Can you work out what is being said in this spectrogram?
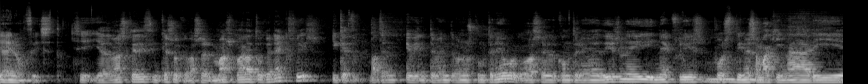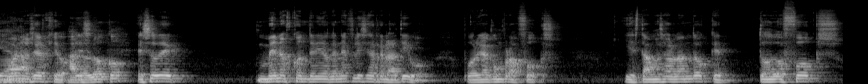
y Iron Fist. Sí, y además que dicen que eso, que va a ser más barato que Netflix y que va a tener evidentemente menos contenido porque va a ser el contenido de Disney y Netflix pues tiene esa maquinaria bueno Sergio a lo es- loco. eso de menos contenido que Netflix es relativo porque ha comprado Fox. Y estamos hablando que todo Fox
